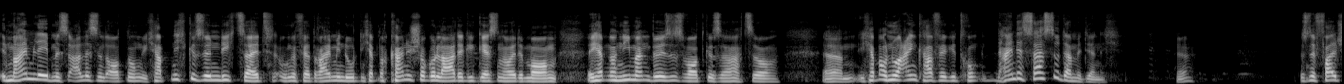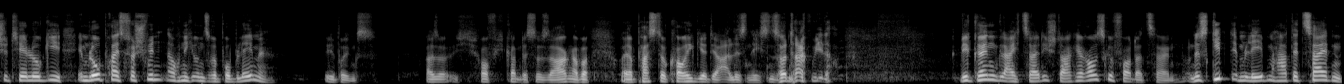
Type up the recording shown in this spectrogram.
in meinem Leben ist alles in Ordnung. Ich habe nicht gesündigt seit ungefähr drei Minuten. Ich habe noch keine Schokolade gegessen heute Morgen. Ich habe noch niemand ein böses Wort gesagt. So. Ähm, ich habe auch nur einen Kaffee getrunken. Nein, das sagst du damit ja nicht. Ja? Das ist eine falsche Theologie. Im Lobpreis verschwinden auch nicht unsere Probleme, übrigens. Also ich hoffe, ich kann das so sagen, aber euer Pastor korrigiert ja alles nächsten Sonntag wieder. Wir können gleichzeitig stark herausgefordert sein. Und es gibt im Leben harte Zeiten.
